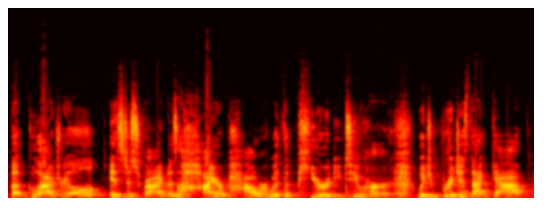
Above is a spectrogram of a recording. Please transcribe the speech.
But Galadriel is described as a higher power with a purity to her, which bridges that gap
